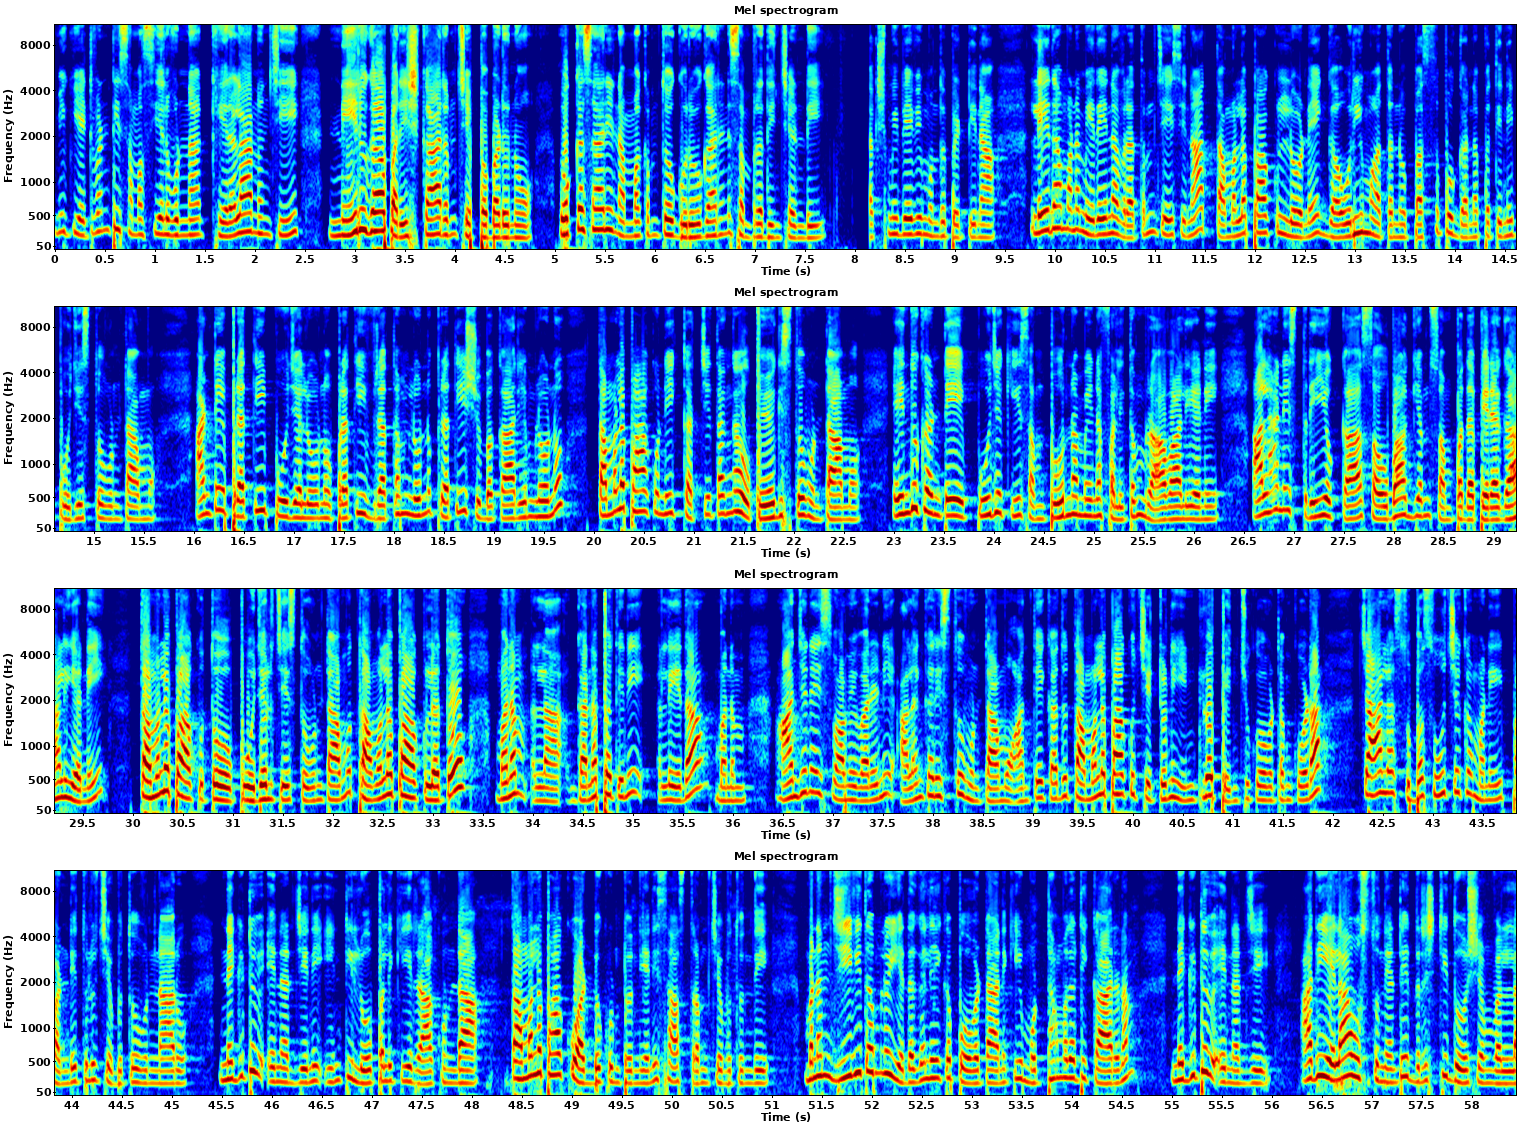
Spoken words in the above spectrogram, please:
మీకు ఎటువంటి సమస్యలు ఉన్నా కేరళ నుంచి నేరుగా పరిష్కారం చెప్పబడును. ఒక్కసారి నమ్మకంతో గురువుగారిని సంప్రదించండి. లక్ష్మీదేవి ముందు పెట్టిన లేదా మనం ఏదైనా వ్రతం చేసినా తమలపాకుల్లోనే గౌరీమాతను పసుపు గణపతిని పూజిస్తూ ఉంటాము. అంటే ప్రతి పూజలోనూ ప్రతి వ్రతంలోనూ ప్రతి శుభకార్యంలోనూ తమలపాకుని ఖచ్చితంగా ఉపయోగిస్తూ ఉంటాము. ఎందుకంటే పూజకి సంపూర్ణమైన ఫలితం రావాలి అని అలానే స్త్రీ యొక్క సౌభాగ్యం సంపద పెరగాలి అని తమలపాకుతో పూజలు చేస్తూ ఉంటాము. తమలపాకులతో మనం లా గణపతిని లేదా మనం ఆంజనేయ స్వామి వారిని అలంకరిస్తూ ఉంటాము. అంతేకాదు తమలపాకు చెట్టుని ఇంట్లో పెంచుకోవటం కూడా చాలా శుభసూచకమని పండితులు చెబుతూ ఉన్నారు. నెగిటివ్ ఎనర్జీని ఇంటి లోపలికి రాకుండా తమలపాకు అడ్డుకుంటుంది అని శాస్త్రం చెబుతుంది. మనం జీవితంలో ఎదగలేకపోవటానికి మొట్టమొదటి కారణం నెగిటివ్ ఎనర్జీ. అది ఎలా వస్తుంది అంటే దృష్టి దోషం వల్ల.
